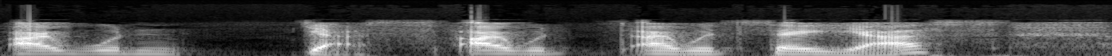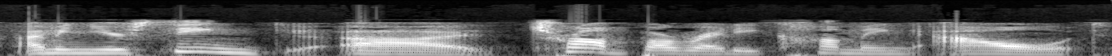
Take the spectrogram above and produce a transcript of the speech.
I wouldn't. Yes, I would. I would say yes. I mean, you're seeing uh, Trump already coming out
